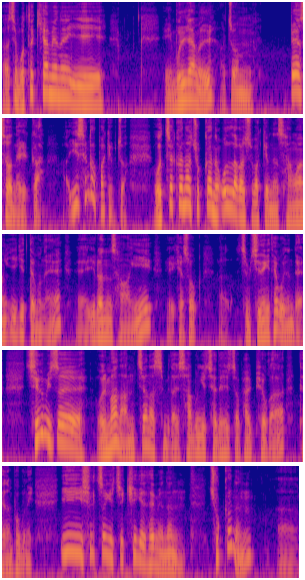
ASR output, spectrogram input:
어, 지금 어떻게 하면은 이, 이 물량을 좀 뺏어낼까? 이 생각밖에 없죠. 어쨌거나 주가는 올라갈 수밖에 없는 상황이기 때문에 이런 상황이 계속 어, 지금 진행이 되고 있는데 지금 이제 얼마 남지 않았습니다. 4분기 최대 실적 발표가 되는 부분이 이 실적이 찍히게 되면은 주가는 어,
